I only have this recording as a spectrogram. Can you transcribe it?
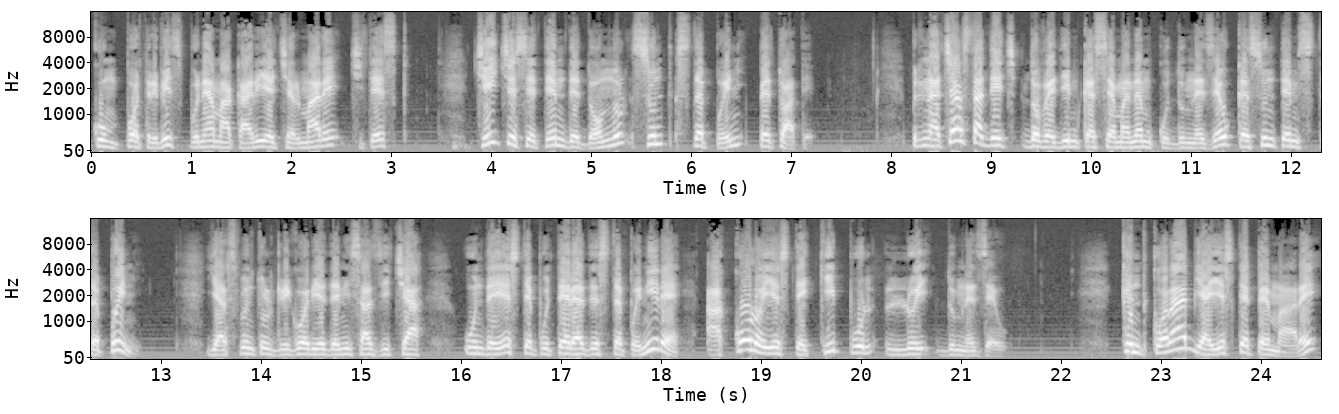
cum potrivit spunea Macarie cel Mare, citesc, Cei ce se tem de Domnul sunt stăpâni pe toate. Prin aceasta, deci, dovedim că semănăm cu Dumnezeu, că suntem stăpâni. Iar Sfântul Grigorie de Nisa zicea, unde este puterea de stăpânire, acolo este chipul lui Dumnezeu. Când corabia este pe mare,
